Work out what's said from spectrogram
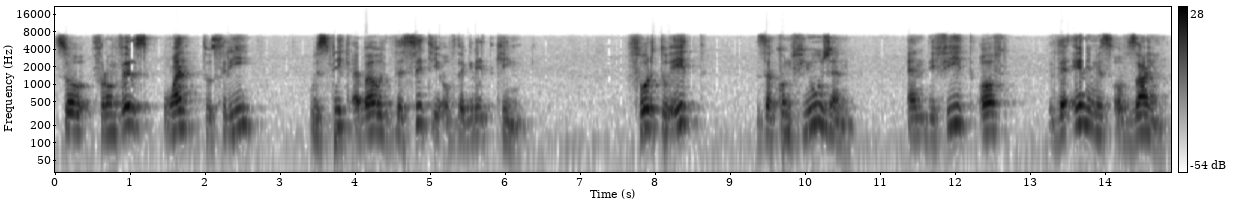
So from verse 1 to 3, we speak about the city of the great king. 4 to 8, the confusion and defeat of the enemies of Zion,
